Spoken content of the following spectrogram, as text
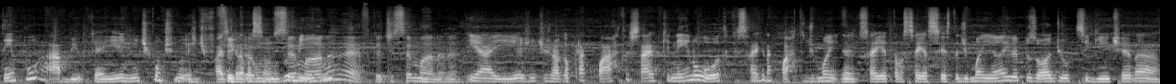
tempo hábil. Que aí a gente continua, a gente faz fica a gravação uma no domingo. semana, é, fica de semana, né? E aí a gente joga pra quarta, sai que nem no outro, que sai na quarta de manhã. eh, Saía, tava saía sexta de manhã e o episódio seguinte era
